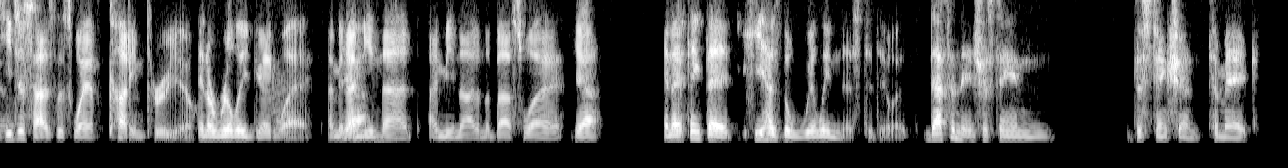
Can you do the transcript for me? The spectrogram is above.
he just has this way of cutting through you in a really good way. I mean, yeah. I mean that, I mean that in the best way. Yeah. And I think that he has the willingness to do it. That's an interesting distinction to make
